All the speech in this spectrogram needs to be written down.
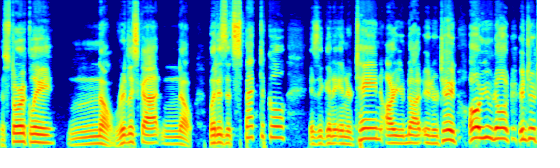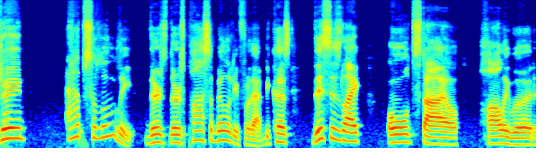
Historically, no. Ridley Scott, no. But is it spectacle? Is it going to entertain? Are you not entertained? Are you not entertained? Absolutely. There's there's possibility for that because this is like old style Hollywood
